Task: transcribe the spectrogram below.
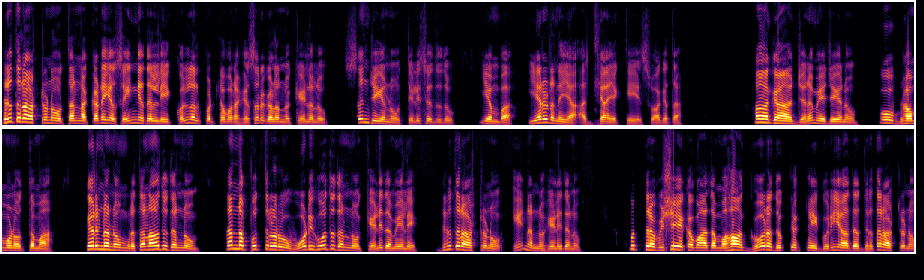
ಧೃತರಾಷ್ಟ್ರನು ತನ್ನ ಕಡೆಯ ಸೈನ್ಯದಲ್ಲಿ ಕೊಲ್ಲಲ್ಪಟ್ಟವರ ಹೆಸರುಗಳನ್ನು ಕೇಳಲು ಸಂಜೆಯನ್ನು ತಿಳಿಸಿದುದು ಎಂಬ ಎರಡನೆಯ ಅಧ್ಯಾಯಕ್ಕೆ ಸ್ವಾಗತ. ಆಗ ಜನಮೇಜಯನು ಓ ಬ್ರಾಹ್ಮಣೋತ್ತಮ, ಕರ್ಣನು ಮೃತನಾದುದನ್ನು, ತನ್ನ ಪುತ್ರರು ಓಡಿಹೋದುದನ್ನು ಕೇಳಿದ ಮೇಲೆ ಧೃತರಾಷ್ಟ್ರನು ಏನನ್ನು ಹೇಳಿದನು? ಪುತ್ರ ವಿಷಯಕವಾದ ಮಹಾಘೋರ ದುಃಖಕ್ಕೆ ಗುರಿಯಾದ ಧೃತರಾಷ್ಟ್ರನು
